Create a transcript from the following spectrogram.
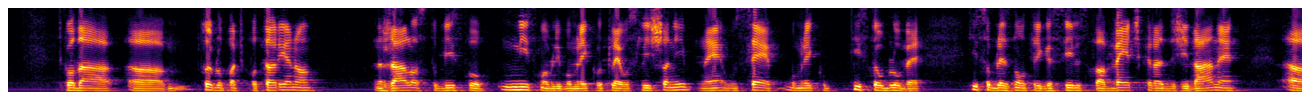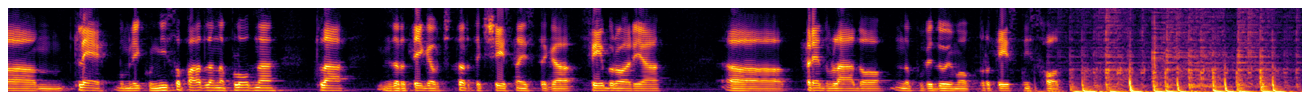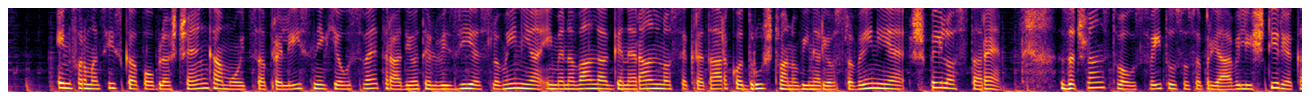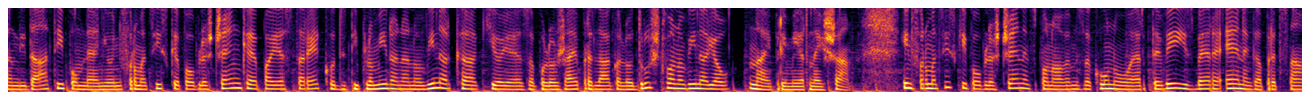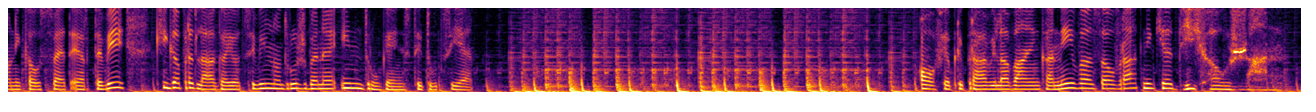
Tako da um, to je bilo pač potrjeno, nažalost, v bistvu nismo bili, bom rekel, tle uslišani. Ne? Vse, bom rekel, tiste obljube, ki so bile znotraj gasilstva večkrat že dane, um, tle, bom rekel, niso padla na plodna tla in zaradi tega v četrtek 16. februarja uh, pred vlado napovedujemo protestni shod. Informacijska pooblaščenka Mojca Prelesnik je v svet Radio Televizije Slovenija imenovala generalno sekretarko Društva novinarjev Slovenije Špelo Stare. Za članstvo v svetu so se prijavili štirje kandidati, po mnenju informacijske pooblaščenke pa je Stare kot diplomirana novinarka, ki jo je za položaj predlagalo Društvo novinarjev, najprimernejša. Informacijski pooblaščenec po novem zakonu o RTV izbere enega predstavnika v svet RTV, ki ga predlagajo civilno-družbene in druge institucije televizije. OF je pripravila vajenka Neva za ovratnike Dihal Žan.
